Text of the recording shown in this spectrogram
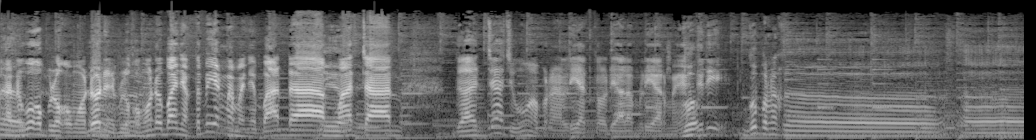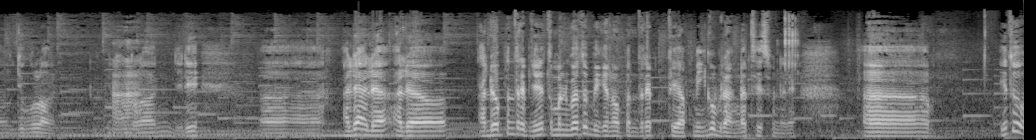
Karena gue ke Pulau Komodo dan di Pulau Komodo banyak. Tapi yang namanya badak, Iya, macan, gajah juga nggak pernah lihat kalau di alam liar, mah ya. Jadi gue pernah ke eh, Junggulon. Junggulon. Jadi eh, ada ada ada ada open trip. Jadi teman gue tuh bikin open trip tiap minggu berangkat sih sebenarnya. Eh, itu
